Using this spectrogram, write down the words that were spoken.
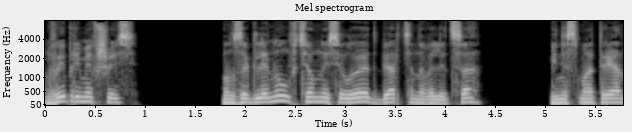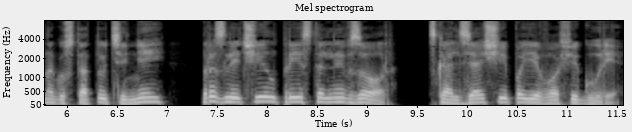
Выпрямившись, он заглянул в темный силуэт Бертиного лица и, несмотря на густоту теней, различил пристальный взор, скользящий по его фигуре.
